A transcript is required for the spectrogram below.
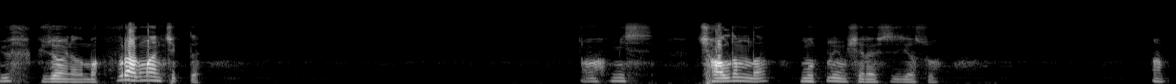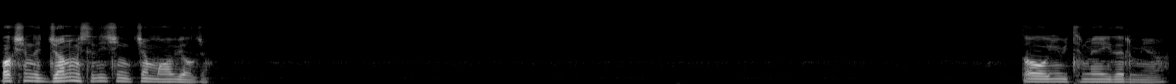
Üf güzel oynadım. Bak fragman çıktı. Ah mis. Çaldım da. Mutluyum şerefsiz Yasuo. Ah, bak şimdi canım istediği için gideceğim mavi alacağım. Daha oyunu bitirmeye gidelim ya.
